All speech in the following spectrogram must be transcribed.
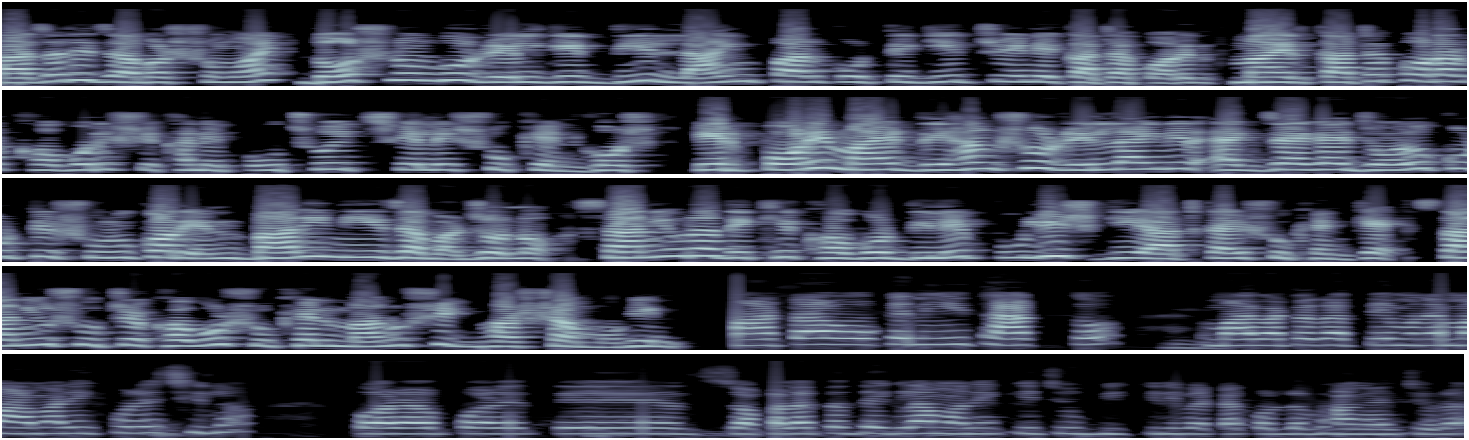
বাজারে যাবার সময় দশ নম্বর রেলগেট দিয়ে লাইন পার করতে গিয়ে ট্রেনে কাটা পড়েন। মায়ের কাটা পড়ার খবরে সেখানে পৌঁছয় ছেলে সুখেন ঘোষ। এরপরে মায়ের দেহাংশ রেল লাইনের এক জায়গায় জড়ো করতে শুরু করেন বাড়ি নিয়ে যাবার জন্য। স্থানীয়রা দেখে খবর দিলে পুলিশ গিয়ে আটকায় সুখেনকে। স্থানীয় সূত্রে খবর সুখেন মানসিক ভারসাম্যহীন। মাটা ওকে নিয়ে থাকতো। মা বাটা রাতে মানে মারামারি করেছিল। করার পরেতে সকালে তো দেখলাম অনেক কিছু বিক্রি বাটা করল ভাঙা চূড়া।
